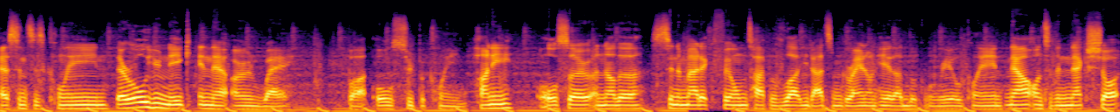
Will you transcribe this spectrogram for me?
Essence is clean. They're all unique in their own way but all super clean. Honey, also another cinematic film type of LUT. You'd add some grain on here, that'd look real clean. Now onto the next shot.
